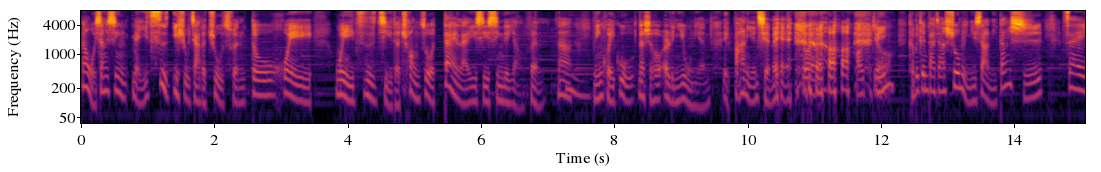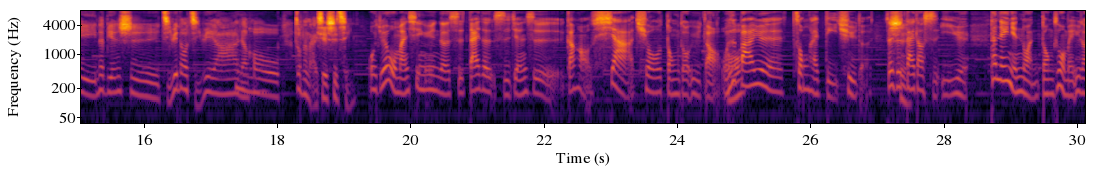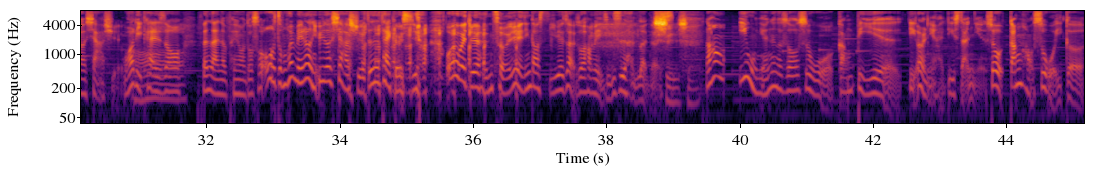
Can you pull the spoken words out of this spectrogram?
那我相信每一次艺术家的驻村都会为自己的创作带来一些新的养分。那您回顾那时候二零一五年，哎，八年前嘞，对，好久。您可不可以跟大家说明一下，你当时在那边是几月到几月啊？然后做了哪些事情？我觉得我蛮幸运的，是待的时间是刚好夏秋冬都遇到。我是八月中还底去的，这、哦、是待到十一月。但那一年暖冬，是我没遇到下雪。我要离开的时候，哦、芬兰的朋友都说：“哦，怎么会没让你遇到下雪？真是太可惜了。”我也会觉得很扯，因为已经到十一月，再说他们已经是很冷的。是是。然后一五年那个时候是我刚毕业第二年还第三年，所以刚好是我一个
